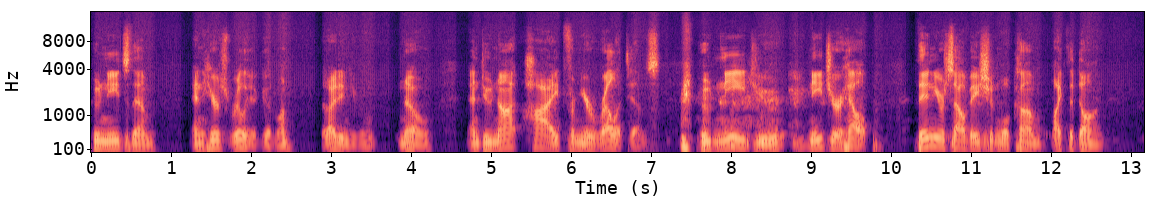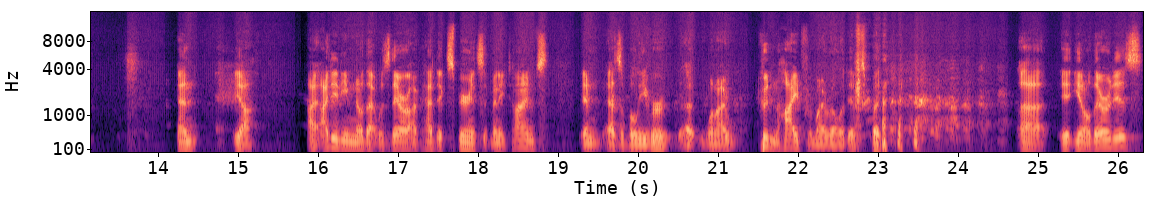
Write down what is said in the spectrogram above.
who needs them. And here's really a good one that I didn't even know. And do not hide from your relatives who need you, need your help. Then your salvation will come like the dawn. And yeah, I, I didn't even know that was there. I've had to experience it many times in, as a believer uh, when I couldn't hide from my relatives. But, uh, it, you know, there it is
